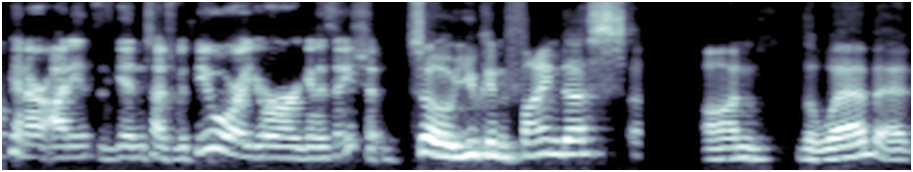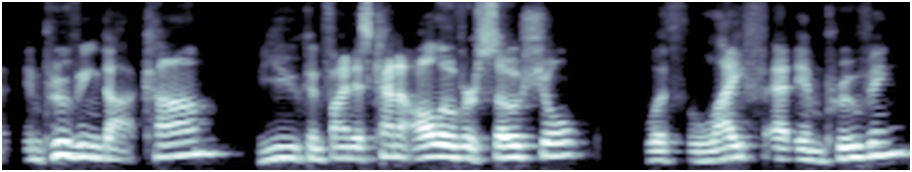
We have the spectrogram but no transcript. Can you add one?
can our audiences get in touch with you or your organization? So you can find us on the web at improving.com. You can find us kind of all over social with life at improving.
